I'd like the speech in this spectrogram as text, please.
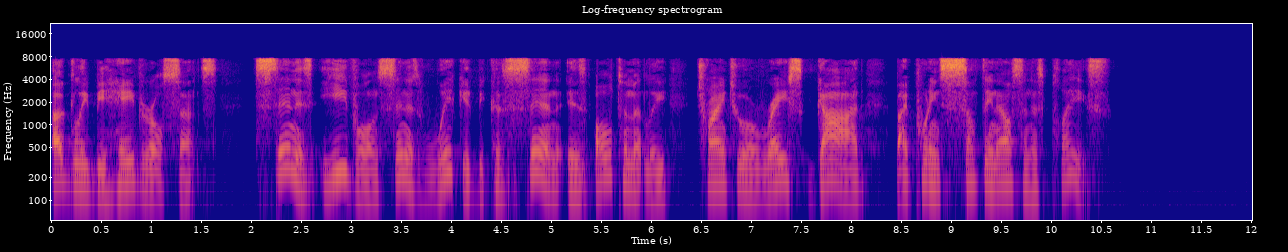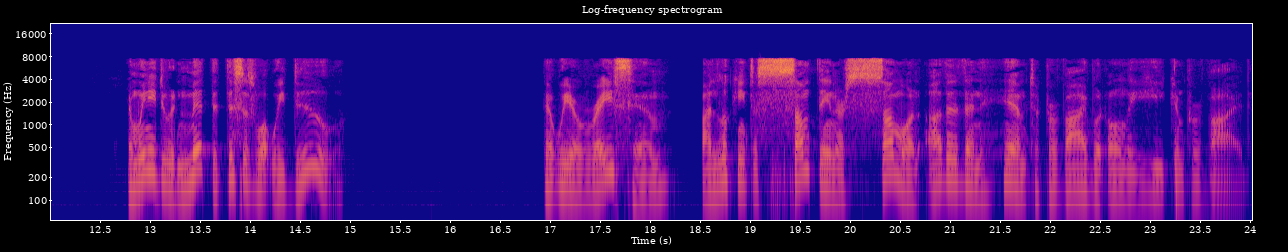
ugly behavioral sense. Sin is evil and sin is wicked because sin is ultimately trying to erase God by putting something else in his place. And we need to admit that this is what we do. That we erase him by looking to something or someone other than him to provide what only he can provide.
